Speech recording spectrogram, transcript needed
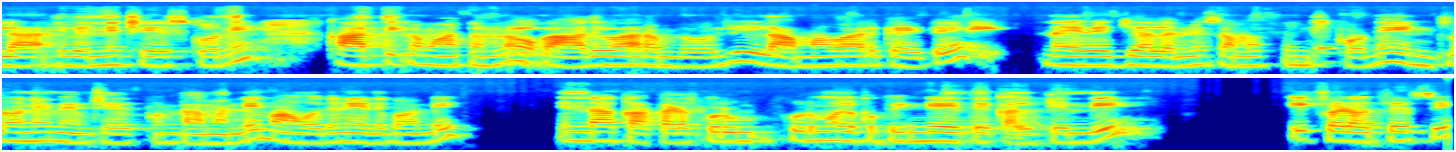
ఇలా ఇవన్నీ చేసుకొని కార్తీక మాసంలో ఒక ఆదివారం రోజు ఇలా అమ్మవారికి అయితే నైవేద్యాలన్నీ సమర్పించుకొని ఇంట్లోనే మేము చేసుకుంటామండి. మా వదిన ఇదిగోండి ఇందాక అక్కడ కురు కుడుములకు పిండి అయితే కలిపింది. ఇక్కడ వచ్చేసి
